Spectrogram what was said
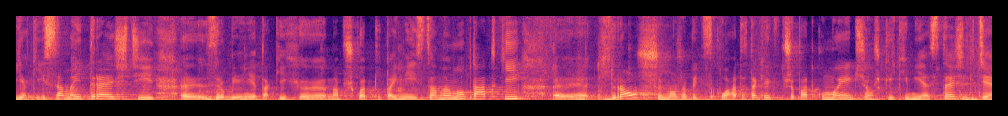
jak i samej treści, y, zrobienie takich y, na przykład tutaj miejsca na notatki. Droższy może być skład, tak jak w przypadku mojej książki Kim jesteś, gdzie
